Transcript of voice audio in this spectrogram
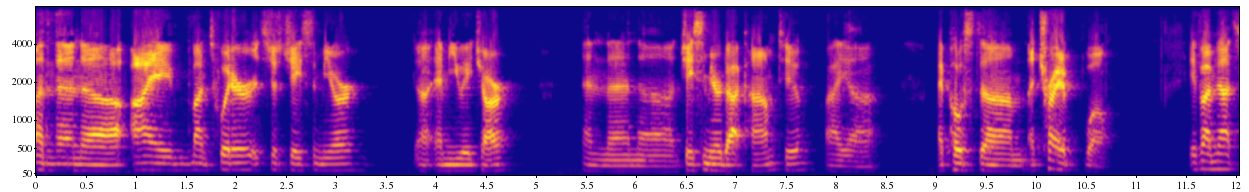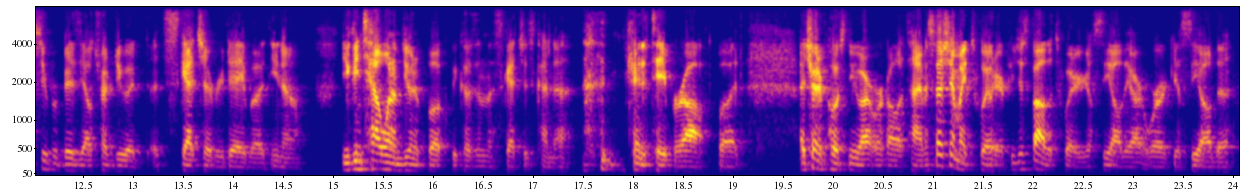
And then uh, I'm on Twitter. It's just Jason Muhr, uh, M U H R, and then uh, jasonmuhr.com too. I uh, I post. Um, I try to well, if I'm not super busy, I'll try to do a, a sketch every day. But you know, you can tell when I'm doing a book because then the sketches kind of kind of taper off. But I try to post new artwork all the time, especially on my Twitter. If you just follow the Twitter, you'll see all the artwork. You'll see all the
